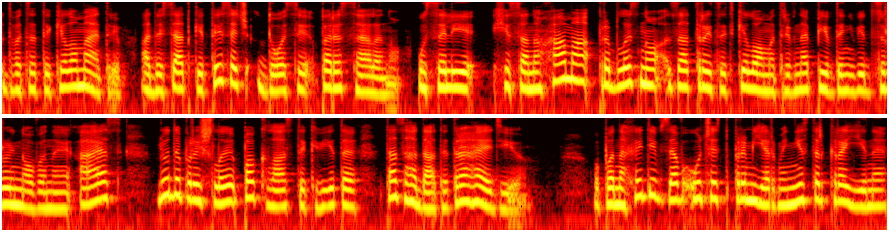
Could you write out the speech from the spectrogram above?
20 кілометрів, а десятки тисяч досі переселено. У селі Хісанохама, приблизно за 30 кілометрів на південь від зруйнованої АЕС, люди прийшли покласти квіти та згадати трагедію. У панахиді взяв участь прем'єр-міністр країни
